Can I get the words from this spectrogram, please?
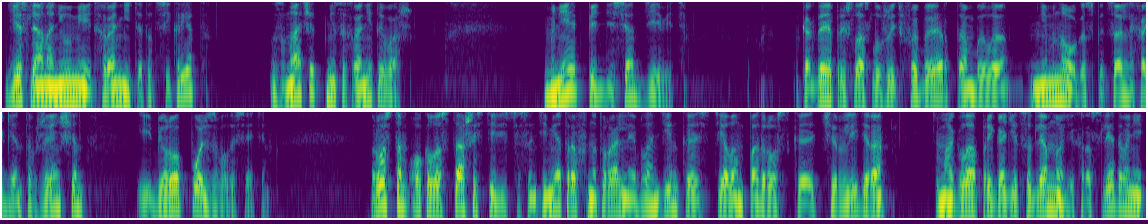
Если она не умеет хранить этот секрет, значит, не сохранит и ваш. Мне 59. Когда я пришла служить в ФБР, там было немного специальных агентов женщин, и бюро пользовалось этим. Ростом около 160 сантиметров, натуральная блондинка с телом подростка-черлидера могла пригодиться для многих расследований,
